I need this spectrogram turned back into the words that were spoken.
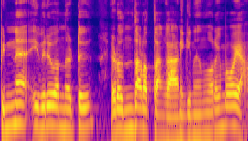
പിന്നെ ഇവർ വന്നിട്ട് എടോ എന്താടത്താൻ കാണിക്കുന്നതെന്ന് പറയുമ്പോൾ ഓയാ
